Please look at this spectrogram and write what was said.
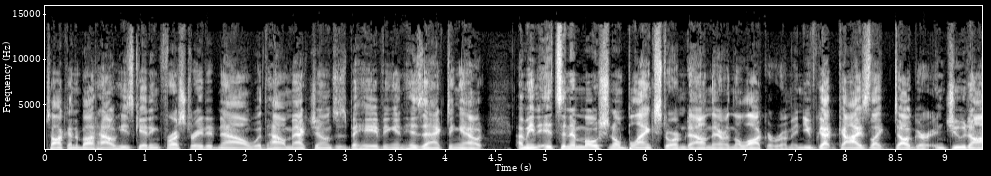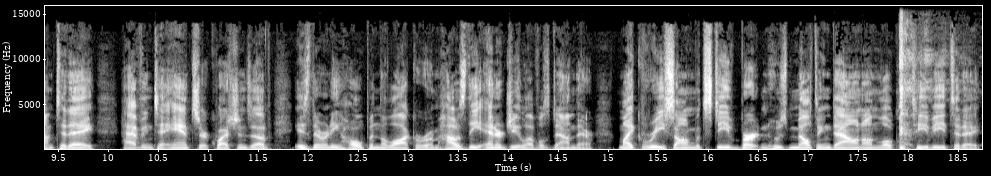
talking about how he's getting frustrated now with how Mac Jones is behaving and his acting out. I mean, it's an emotional blank storm down there in the locker room. And you've got guys like Dugger and Judon today having to answer questions of, is there any hope in the locker room? How's the energy levels down there? Mike Reiss on with Steve Burton, who's melting down on local TV today.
